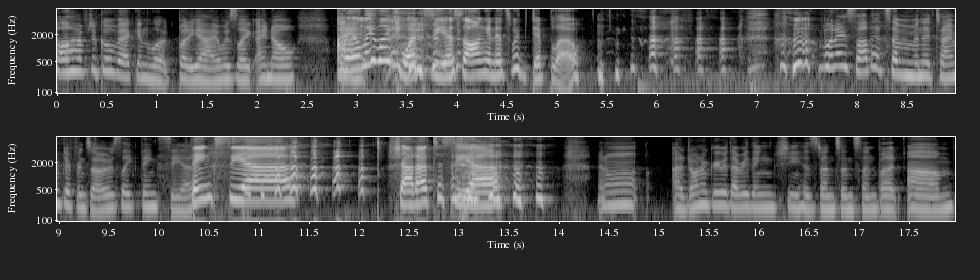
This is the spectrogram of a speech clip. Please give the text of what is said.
I'll have to go back and look. But yeah, I was like, I know. I only like one Sia song, and it's with Diplo. when I saw that seven minute time difference, though, I was like, thanks, Sia. Thanks, Sia. Shout out to Sia. I don't, I don't agree with everything she has done since then, but um,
